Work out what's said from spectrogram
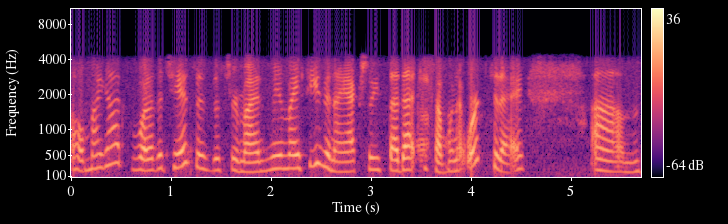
oh my God, what are the chances? This reminds me of my season. I actually said that to someone at work today. Um,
